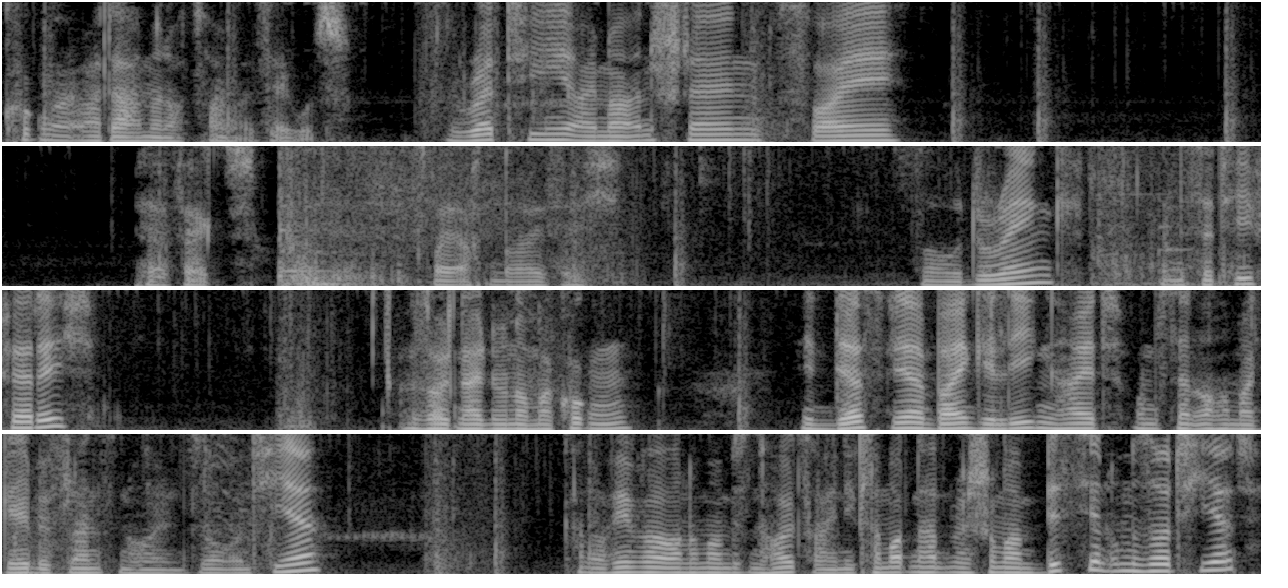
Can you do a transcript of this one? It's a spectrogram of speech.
Gucken wir mal, da haben wir noch zweimal. Sehr gut. Ready einmal anstellen. Zwei. Perfekt. 2,38. So, Drink. Dann ist der Tee fertig. Wir sollten halt nur noch mal gucken, dass wir bei Gelegenheit uns dann auch noch mal gelbe Pflanzen holen. So, und hier kann auf jeden Fall auch noch mal ein bisschen Holz rein. Die Klamotten hatten wir schon mal ein bisschen umsortiert.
